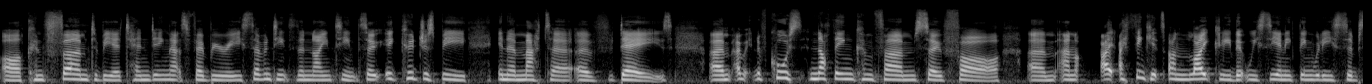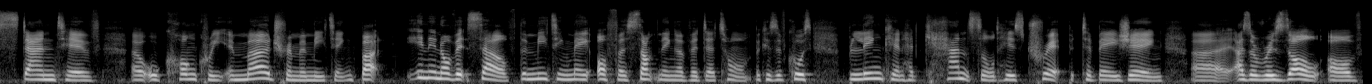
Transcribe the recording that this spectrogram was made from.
are confirmed to be attending attending. That's February 17th to the 19th. So it could just be in a matter of days. Um, I mean, of course, nothing confirmed so far. Um, and I, I, think it's unlikely that we see anything really substantive uh, or concrete emerge from a meeting. But in and of itself, the meeting may offer something of a detente because, of course, Blinken had cancelled his trip to Beijing uh, as a result of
